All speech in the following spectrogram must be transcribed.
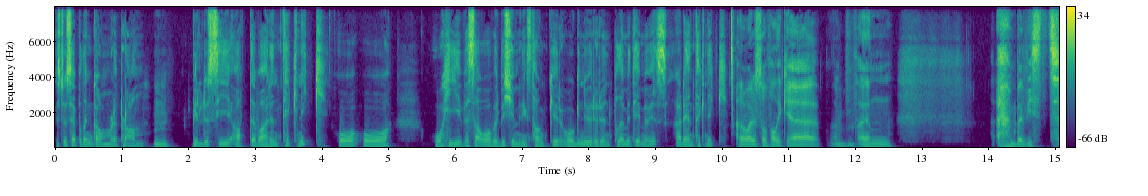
hvis du ser på den gamle planen, vil du si at det var en teknikk å, å, å hive seg over bekymringstanker og gnure rundt på dem i timevis? Er det en teknikk? Det var i så fall ikke en bevisst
